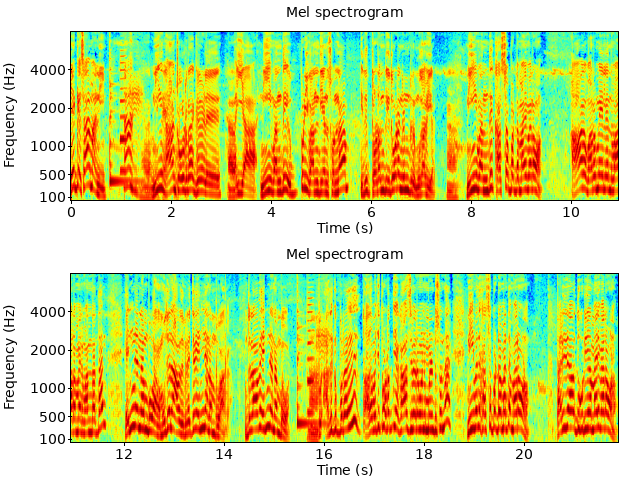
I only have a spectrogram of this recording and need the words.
இயற்கை சாமா நீ? நீ நான் சொல்ற கேளு. ஐயா நீ வந்து இப்படி வந்தியன்னு சொன்னா இது தொடர்ந்து இதோட நின்று உதவிகள். நீ வந்து கஷ்டப்பட்ட மாதிரி வரணும். ஆக வறுமையிலேருந்து வர மாதிரி வந்தால் தான் என்ன நம்புவாங்க? முதலாவது பிரச்சனை என்ன நம்புவாங்க? முதலாவது என்ன நம்புவோம் ஆ. அதுக்கு பிறகு அதை வச்சு தொடர்ச்சியாக காசு வரணும்னு சொன்னால் நீ வந்து கஷ்டப்பட்ட மாதிரி தான் வரணும். பரிதாபத்துக்குரிய மாதிரி வரணும்.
